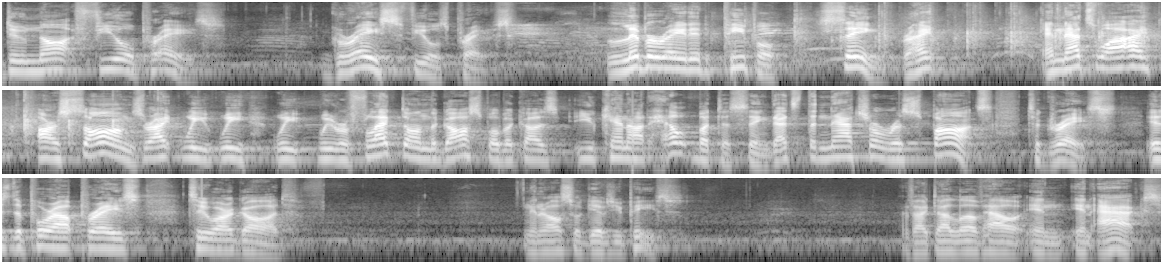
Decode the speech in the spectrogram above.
do not fuel praise. Grace fuels praise. Liberated people sing, right? And that's why our songs, right? We, we, we, we reflect on the gospel because you cannot help but to sing. That's the natural response to grace, is to pour out praise to our God. And it also gives you peace. In fact, I love how in, in Acts,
